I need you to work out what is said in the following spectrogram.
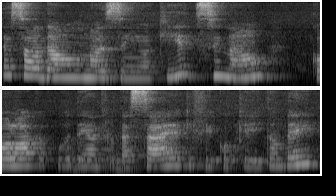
é só dar um nozinho aqui, se não, coloca por dentro da saia que fica ok também.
